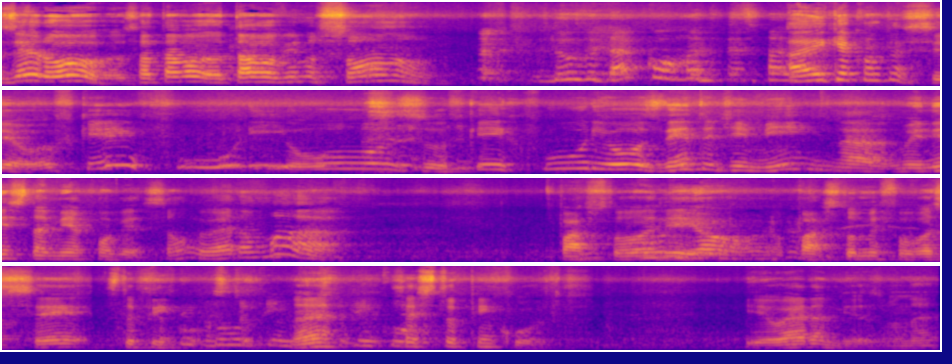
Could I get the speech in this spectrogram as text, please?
zerou. Eu só tava, eu tava ouvindo o som. Do da corda. Aí o que aconteceu? Eu fiquei furioso, fiquei furioso. Dentro de mim, na- no início da minha conversão, eu era uma. O pastor, ele, o pastor me falou, você é estupim-curto, né? Você é estupim-curto. E eu era mesmo, né?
